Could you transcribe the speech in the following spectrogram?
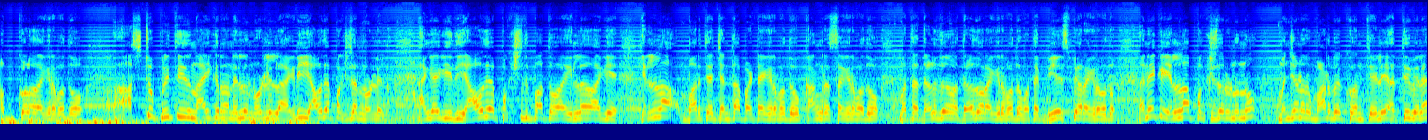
ಹಬ್ಕೊಳ್ಳೋದಾಗಿರ್ಬೋದು, ಅಷ್ಟು ಪ್ರೀತಿ ನಾಯಕರು ನಾನು ಎಲ್ಲೂ ನೋಡಲಿಲ್ಲ. ಇಡೀ ಯಾವುದೇ ಪಕ್ಷದ ನೋಡಲಿಲ್ಲ. ಹಂಗಾಗಿ ಇದು ಯಾವುದೇ ಪಕ್ಷದ ಪಾತ್ರ ಇಲ್ಲದಾಗಿ ಎಲ್ಲ ಭಾರತೀಯ ಜನತಾ ಪಾರ್ಟಿ ಆಗಿರ್ಬೋದು, ಕಾಂಗ್ರೆಸ್ ಆಗಿರ್ಬೋದು, ಮತ್ತು ದಳದ ದಳದವರಾಗಿರ್ಬೋದು ಮತ್ತು ಬಿ ಎಸ್ ಪಿ ಅವರಾಗಿರ್ಬೋದು ಅನೇಕ ಎಲ್ಲ ಪಕ್ಷದವ್ರನ್ನು ಮಂಜಣ್ಣವ್ರಿಗೆ ಮಾಡಬೇಕು ಅಂತೇಳಿ ಹತ್ತಿಬೆಲೆ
